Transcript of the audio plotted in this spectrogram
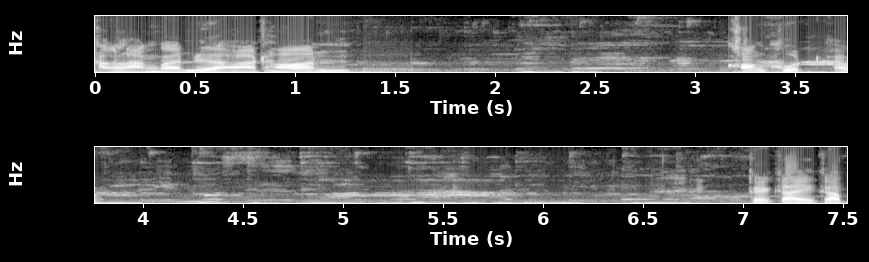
ข้างหลังบ้านเรืออาทอนคลองขุดครับ ใกล้ๆครับ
